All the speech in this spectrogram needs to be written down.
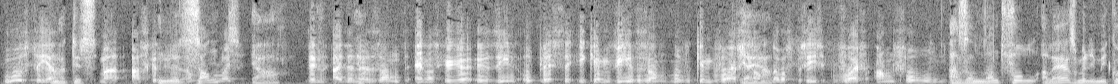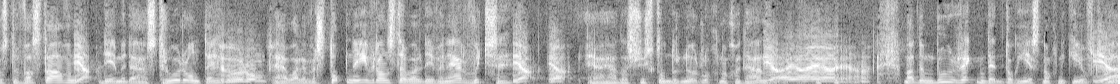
Oosten, ja. Maar het is maar als je Een zand, hebt, ja, dan had je een zand. En als je ge- zien op lessen, ik heb vier zanden of ik heb vijf Ja, zanden, dat was precies vijf handvol. Als een land vol alijs met een kosten vasthaven, Ja. die daar een stro rond, hè. Zo rond. En wel een verstopt neverans, dat wel even haar voets, hè. Ja, ja. Ja, ja, dat is juist onder de oorlog nog gedaan. hè. Ja, ja, ja, ja. Maar de boer rekent dan toch eerst nog een keer of twee. Ja,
